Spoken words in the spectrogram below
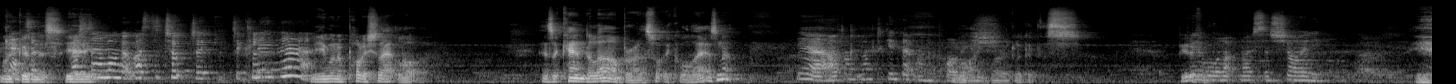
My goodness, so That's how long it must have took to, to clean that. You want to polish that lot? There's a candelabra, that's what they call that, isn't it? Yeah, I'd like to give that one a polish. My word, look at this. Beautiful. all up nice and shiny. Yeah.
